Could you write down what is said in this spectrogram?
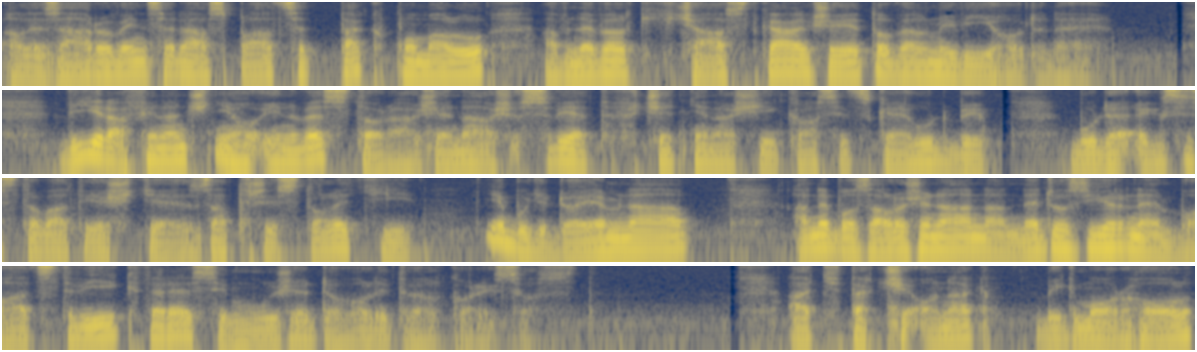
ale zároveň se dá splácet tak pomalu a v nevelkých částkách, že je to velmi výhodné. Víra finančního investora, že náš svět, včetně naší klasické hudby, bude existovat ještě za tři století, je buď dojemná, anebo založená na nedozírném bohatství, které si může dovolit velkorysost. Ať tak či onak, Bigmore Hall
